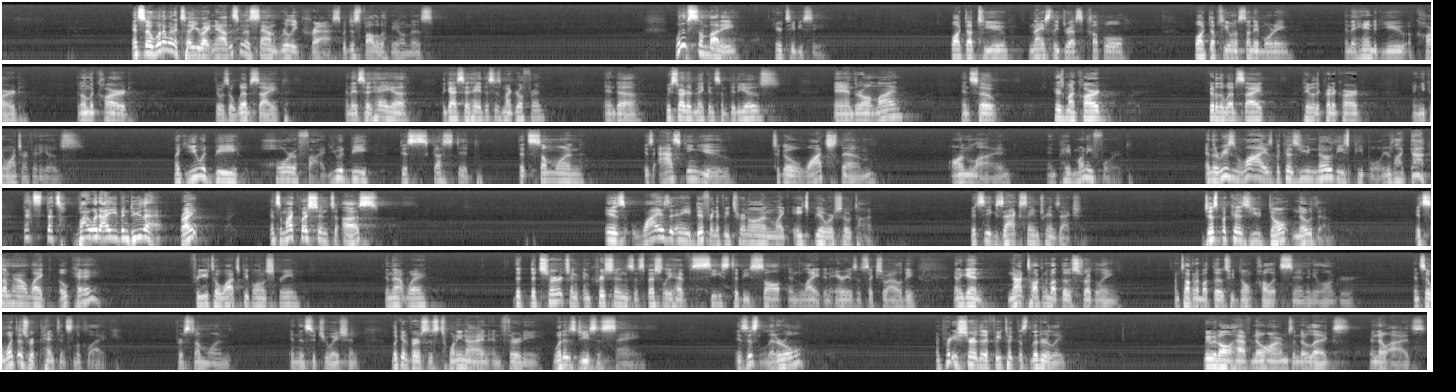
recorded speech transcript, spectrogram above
And so, what I'm going to tell you right now, this is going to sound really crass, but just follow with me on this. What if somebody here at TBC walked up to you, nicely dressed couple, walked up to you on a Sunday morning, and they handed you a card, and on the card, there was a website, and they said, Hey, uh, the guy said, Hey, this is my girlfriend, and uh, we started making some videos, and they're online and so here's my card. Go to the website, pay with a credit card, and you can watch our videos. Like you would be horrified. You would be disgusted that someone is asking you to go watch them online and pay money for it. And the reason why is because you know these people. You're like, ah, that's, that's, why would I even do that, right? And so, my question to us is why is it any different if we turn on like HBO or Showtime? It's the exact same transaction. Just because you don't know them, it's somehow like okay for you to watch people on a screen in that way. The, the church and, and Christians, especially, have ceased to be salt and light in areas of sexuality. And again, not talking about those struggling, I'm talking about those who don't call it sin any longer. And so, what does repentance look like for someone in this situation? Look at verses 29 and 30. What is Jesus saying? Is this literal? I'm pretty sure that if we took this literally, we would all have no arms and no legs and no eyes.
